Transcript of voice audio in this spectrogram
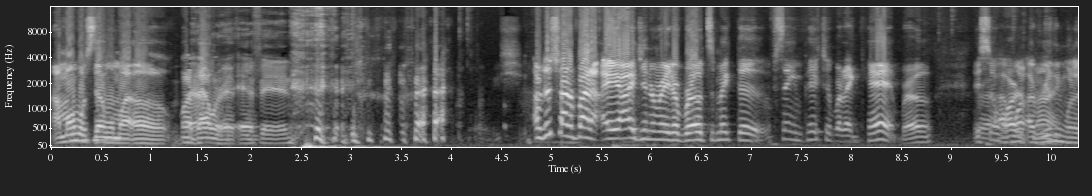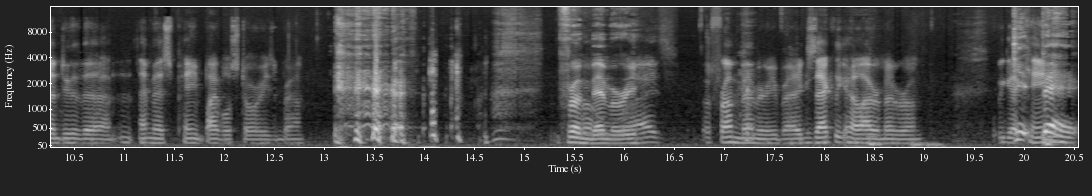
I'm almost done with my uh my Valor Valorant. FN. I'm just trying to find an AI generator, bro, to make the same picture, but I can't, bro. It's so Bro, I hard. want- I, really want to do the MS Paint Bible stories, bro. From memory. From memory, bro. Exactly how I remember him. We got Get Cain. back.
